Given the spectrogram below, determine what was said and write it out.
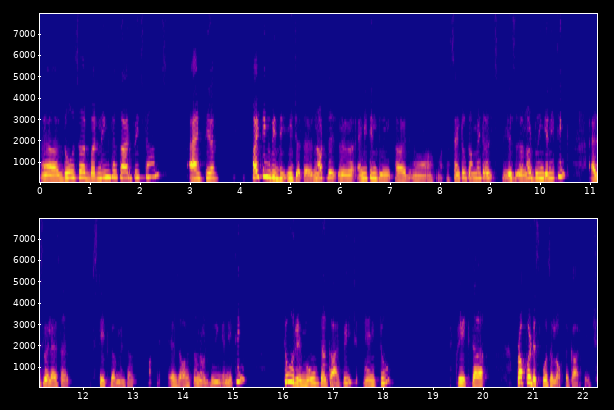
Uh, those are burning the garbage dumps and they are fighting with each other. Not the, uh, anything doing. Uh, uh, central government is, is not doing anything, as well as the state government is also not doing anything to remove the garbage and to treat the proper disposal of the garbage.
